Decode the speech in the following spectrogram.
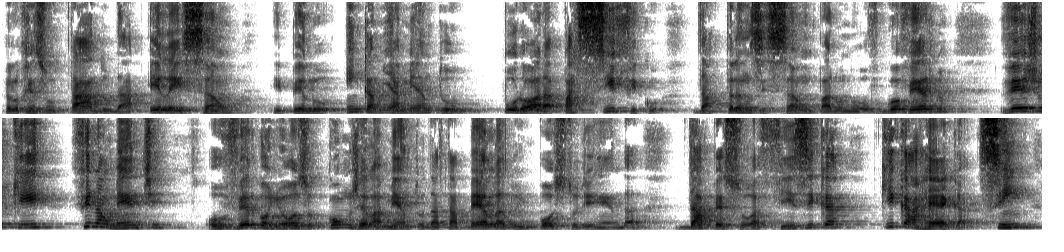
pelo resultado da eleição e pelo encaminhamento por hora pacífico da transição para o novo governo, vejo que, finalmente, o vergonhoso congelamento da tabela do imposto de renda da pessoa física, que carrega, sim,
